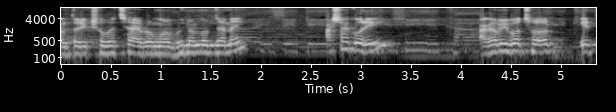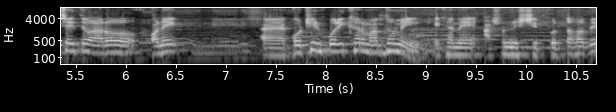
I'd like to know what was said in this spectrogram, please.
আন্তরিক শুভেচ্ছা এবং অভিনন্দন জানাই। আশা করি আগামী বছর এর চাইতেও আরও অনেক কঠিন পরীক্ষার মাধ্যমেই এখানে আসন নিশ্চিত করতে হবে।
